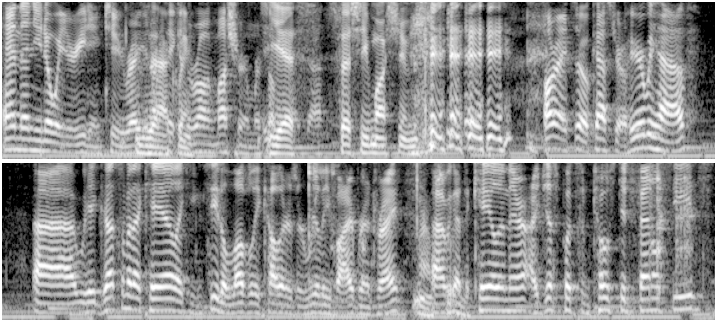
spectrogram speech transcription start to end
And then you know what you're eating too, right? You're not picking the wrong mushroom or something yes, like that. especially mushrooms. All right, so Castro, here we have. Uh, we got some of that kale. Like you can see, the lovely colors are really vibrant, right? Uh, we got the kale in there. I just put some toasted fennel seeds,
